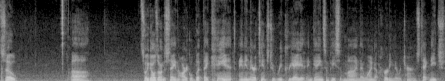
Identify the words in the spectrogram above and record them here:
So uh, so he goes on to say in the article, but they can't, and in their attempts to recreate it and gain some peace of mind, they wind up hurting their returns. Techniques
